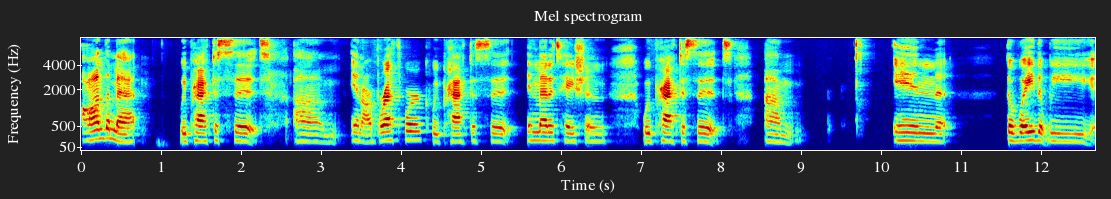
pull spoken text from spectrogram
on the mat we practice it um, in our breath work. We practice it in meditation. We practice it um, in the way that we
